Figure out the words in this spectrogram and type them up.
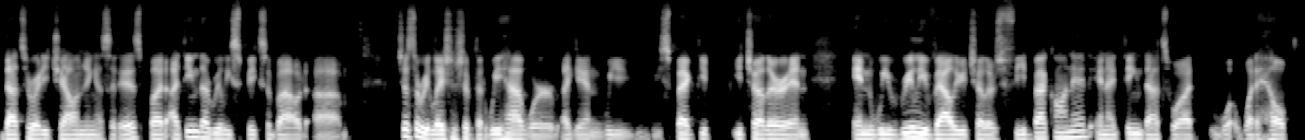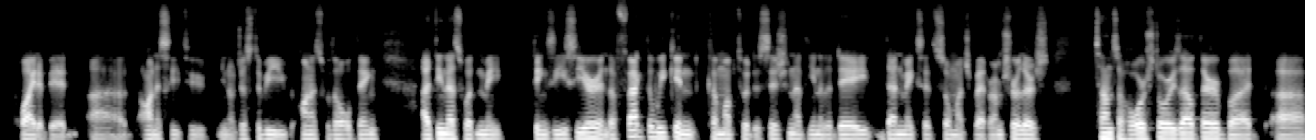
that's already challenging as it is. But I think that really speaks about um, just a relationship that we have, where again we respect e- each other and and we really value each other's feedback on it. And I think that's what what, what helped quite a bit, uh, honestly. To you know, just to be honest with the whole thing, I think that's what made things easier and the fact that we can come up to a decision at the end of the day that makes it so much better i'm sure there's tons of horror stories out there but uh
